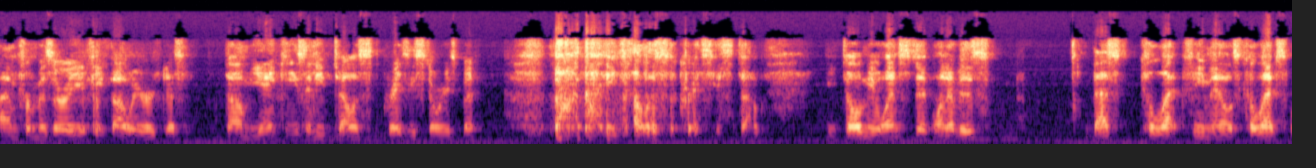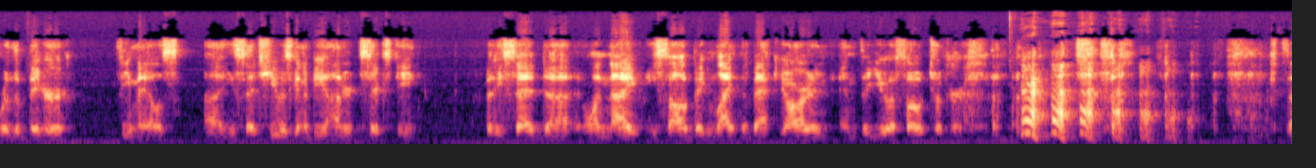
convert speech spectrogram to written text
I'm from Missouri. If he thought we were just dumb Yankees, and he'd tell us crazy stories, but he'd tell us the craziest stuff. He told me once that one of his best Colette females. Colette's were the bigger females. Uh, he said she was going to be 160, but he said uh, one night he saw a big light in the backyard and, and the UFO took her. So,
